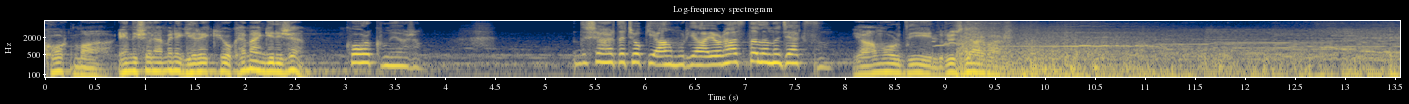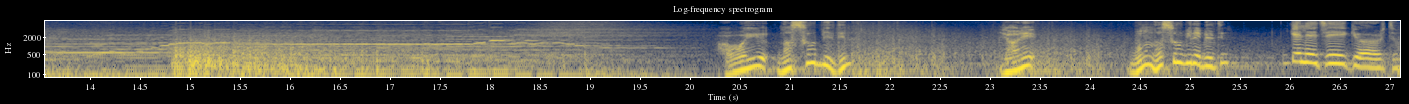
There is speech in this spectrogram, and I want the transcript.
Korkma, endişelenmene gerek yok. Hemen geleceğim. Korkmuyorum. Dışarıda çok yağmur yağıyor. Hastalanacaksın. Yağmur değil, rüzgar var. Havayı nasıl bildin? Yani bunu nasıl bilebildin? Geleceği gördüm.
